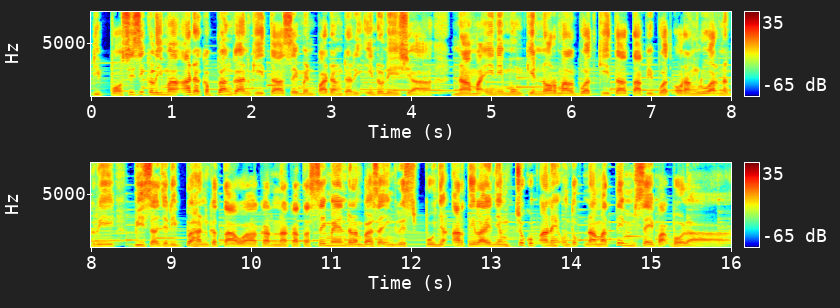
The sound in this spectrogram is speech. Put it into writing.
Di posisi kelima ada kebanggaan kita semen Padang dari Indonesia. Nama ini mungkin normal buat kita tapi buat orang luar negeri bisa jadi bahan ketawa karena kata semen dalam bahasa Inggris punya arti lain yang cukup aneh untuk nama tim sepak bola.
